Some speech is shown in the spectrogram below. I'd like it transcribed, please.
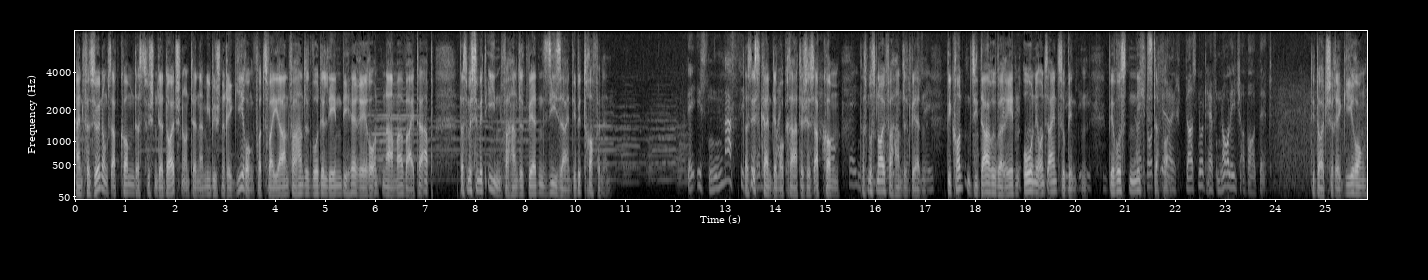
Ein Versöhnungsabkommen, das zwischen der deutschen und der namibischen Regierung vor zwei Jahren verhandelt wurde, lehnen die Herero und Nama weiter ab. Das müsse mit ihnen verhandelt werden, sie seien die Betroffenen. Das ist kein demokratisches Abkommen. Das muss neu verhandelt werden. Wie konnten Sie darüber reden, ohne uns einzubinden? Wir wussten nichts davon. Die deutsche Regierung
